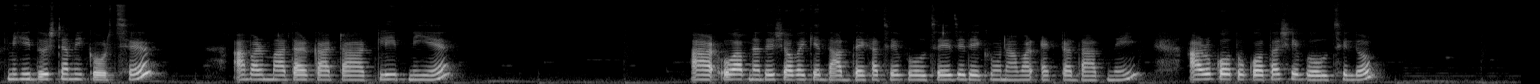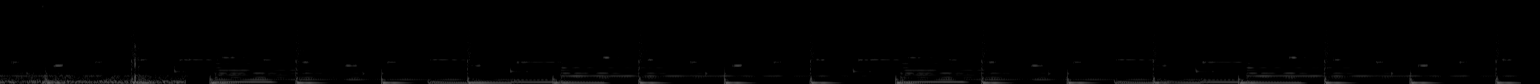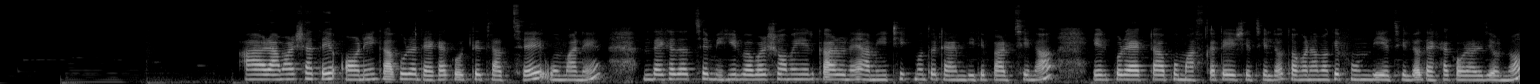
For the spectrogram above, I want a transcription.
মিহি দুষ্টামি করছে। আমার মাথার কাটা, ক্লিপ নিয়ে। আর ও আপনাদের সবাইকে দাঁত দেখাচ্ছে, বলছে যে দেখুন আমার একটা দাঁত নেই। আরও কত কথা সে বলছিল। আর আমার সাথে অনেক আপুরা দেখা করতে চাচ্ছে ওমানে। দেখা যাচ্ছে মিহির বাবার সময়ের কারণে আমি ঠিকমতো টাইম দিতে পারছি না। এরপরে একটা আপু মাস্কাটে এসেছিল, তখন আমাকে ফোন দিয়েছিল দেখা করার জন্য।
